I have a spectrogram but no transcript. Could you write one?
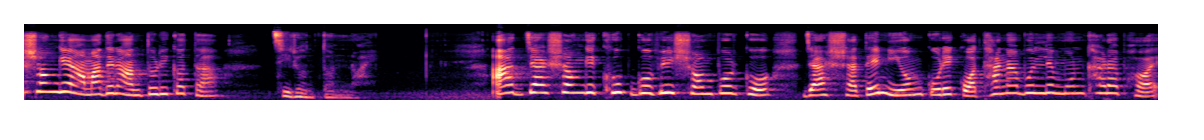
সঙ্গে আমাদের আন্তরিকতা চিরন্তন নয়। আজ যার সঙ্গে খুব গভীর সম্পর্ক, যার সাথে নিয়ম করে কথা না বললে মন খারাপ হয়।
